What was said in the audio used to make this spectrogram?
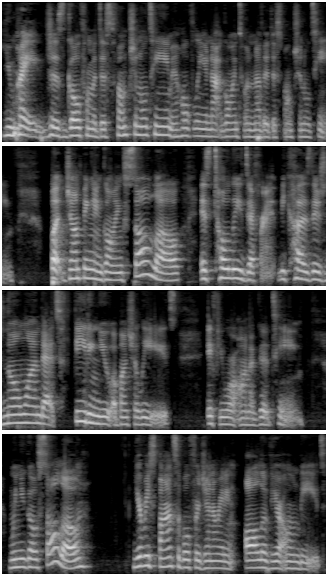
you might just go from a dysfunctional team and hopefully you're not going to another dysfunctional team. But jumping and going solo is totally different because there's no one that's feeding you a bunch of leads if you are on a good team when you go solo, you're responsible for generating all of your own leads.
